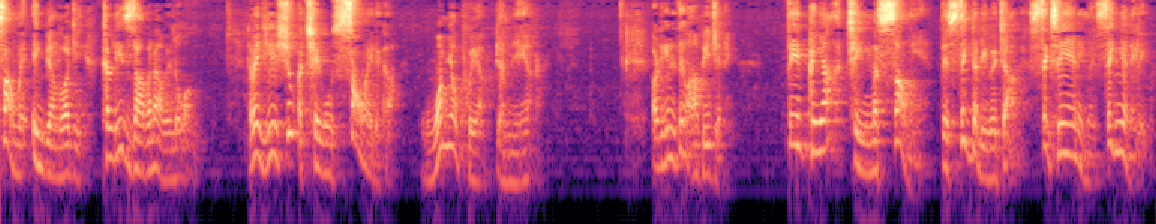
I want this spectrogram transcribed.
ဆောင်မဲ့အိမ်ပြန်သွားကြည့်ခလေးဇာဗနာပဲလုပ်အောင်ဒါပေမဲ့ယေရှုအချိန်ကိုစောင့်လိုက်တဲ့အခါဝမ်းမြောက်ဖွယ်ရပြန်မြင်ရတယ်အော်ဒီကနေ့သင်အားပေးခြင်းတယ်သင်ဖျားအချိန်မဆောင်ရင်သင်စိတ်တက်တွေပဲကြာမယ်စိတ်ဆင်းရဲနေမယ်စိတ်ညစ်နေလိမ့်မယ်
